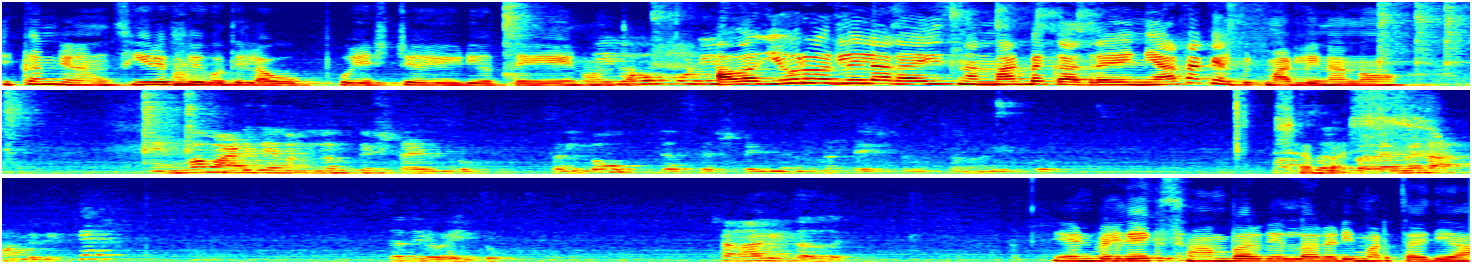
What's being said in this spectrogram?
ಚಿಕನ್ಗೆ ನಂಗೆ ಸೀರಿಯಸ್ಲಿ ಗೊತ್ತಿಲ್ಲ ಉಪ್ಪು ಎಷ್ಟು ಹಿಡಿಯುತ್ತೆ ಏನು ಅಂತ. ಅವಾಗ ಇವರು ಇರಲಿಲ್ಲ ಗೈಸ್ ನಾನು ಮಾಡಬೇಕಾದ್ರೆ ಇನ್ನು ಯಾರನ್ನ ಕೇಳ್ಬಿಟ್ಟು ಮಾಡಲಿ ನಾನು? ಹೆಂಗೋ ಮಾಡಿದೆ ನನಗಂತೂ ಇಷ್ಟ ಇತ್ತು ಸ್ವಲ್ಪ ಉಪ್ಪು ಜಾಸ್ತಿ ಅಷ್ಟೇ ಇನ್ನೆಲ್ಲ ಟೇಸ್ಟ್ ಚೆನ್ನಾಗಿತ್ತು. ಸ್ವಲ್ಪ. ಲೆಮನ್ ಹಾಕೊಂಡಿದ್ದಕ್ಕೆ ಸರಿ ಹೋಯಿತು. ಚೆನ್ನಾಗಿತ್ತಲ್ಲದೆ ಏನು ಬೆಳಗ್ಗೆ ಸಾಂಬಾರ್ಗೆಲ್ಲ ರೆಡಿ ಮಾಡ್ತಾ ಇದೆಯಾ?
